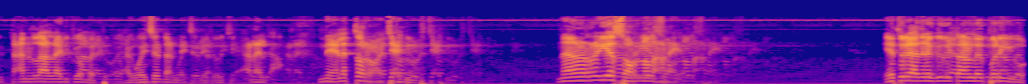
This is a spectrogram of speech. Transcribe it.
കിട്ടാനുള്ള ആളെ അടിക്കാൻ പറ്റും അയാൾ പൈസ കിട്ടാണ്ടേ ചോദിച്ചു. അയാളല്ല നിലത്തൊരൊറ്റ അടി കൊടുത്തു. നിറയെ സ്വർണ നാണയം. എത്ര അതിനൊക്കെ കിട്ടാനുള്ള പെറുകിയോ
